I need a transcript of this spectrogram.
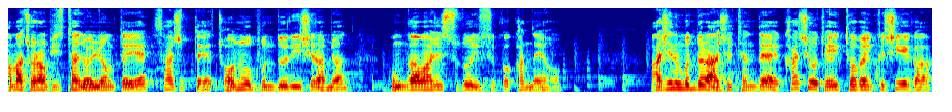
아마 저랑 비슷한 연령대의 40대 전후 분들이시라면 공감하실 수도 있을 것 같네요. 아시는 분들은 아실 텐데 카시오 데이터뱅크 시계가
